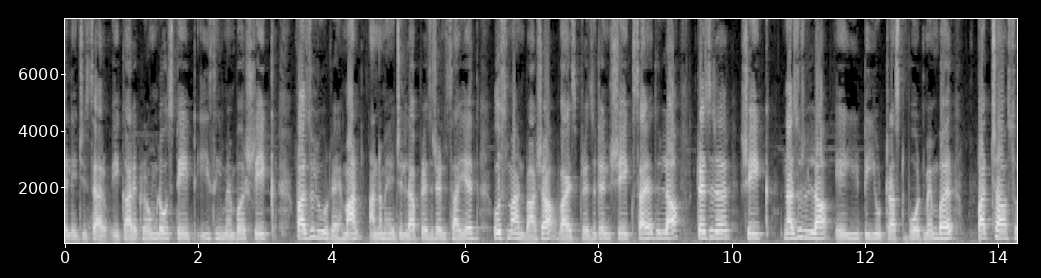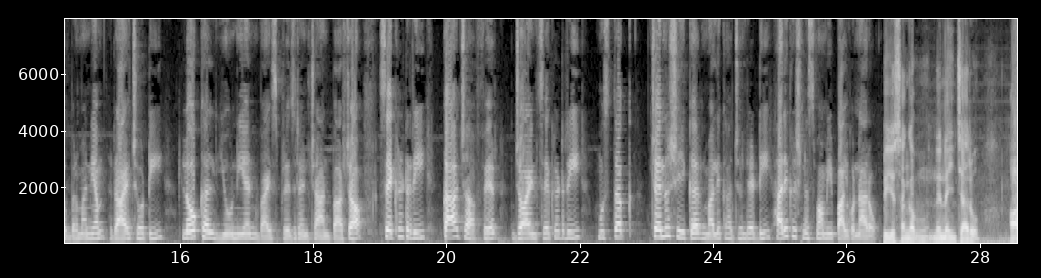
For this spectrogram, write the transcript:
తెలియజేశారు. ఈ కార్యక్రమంలో state EC member Sheikh Fazulu Rehman Annamayya జిల్లా president Syed Usman Basha vice president Sheikh Sayadulla treasurer Sheikh Nazarulla AETU trust board member Paccha Subrahmanyam Rayachoti local union vice president Chand Pasha secretary Khajafir joint secretary Mustaq Chandrasekhar Mallikarjun Reddy Harikrishnaswamy పాల్గొన్నారు. ఈ సంఘం నిర్ణయించారు. ఆ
